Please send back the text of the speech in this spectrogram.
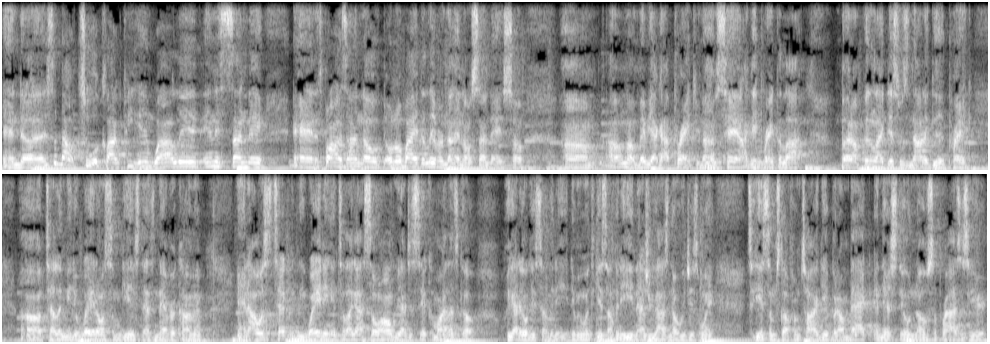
And uh, it's about 2 o'clock p.m. where I live, and it's Sunday. And as far as I know, don't nobody deliver nothing on Sundays. So Um, I don't know. Maybe I got pranked. You know what I'm saying? I get pranked a lot, but I'm feeling like this was not a good prank. Um, telling me to wait on some gifts that's never coming, and I was technically waiting until I got so hungry. I just said, "Come on, let's go. We got to go get something to eat." Then we went to get something to eat, and as you guys know, we just went to get some stuff from Target. But I'm back, and there's still no surprises here.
